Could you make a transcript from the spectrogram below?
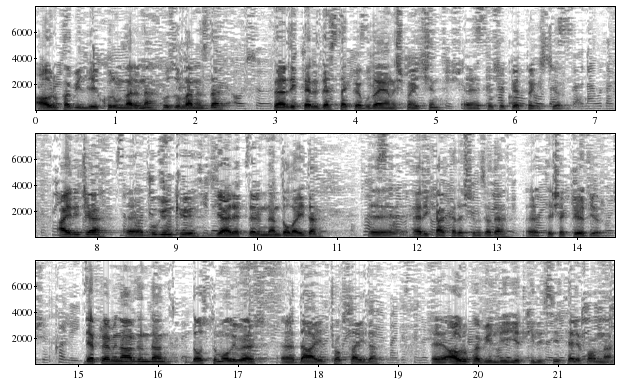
Avrupa Birliği kurumlarına huzurlarınızda verdikleri destek ve bu dayanışma için e, teşekkür etmek istiyorum. Ayrıca e, bugünkü ziyaretlerinden dolayı da e, her iki arkadaşımıza da e, teşekkür ediyorum. Depremin ardından dostum Oliver e, dahil çok sayıda e, Avrupa Birliği yetkilisi telefonla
